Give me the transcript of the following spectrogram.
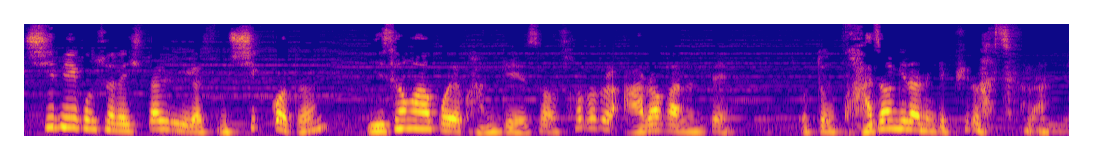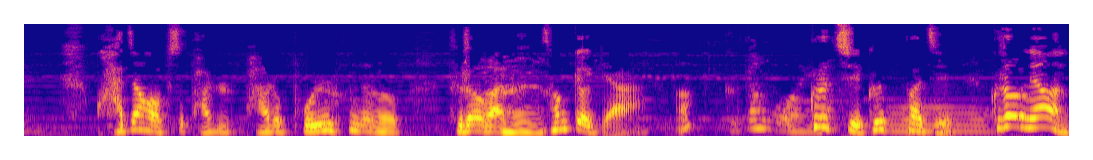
12구설에 시달리기가 좀 쉽거든. 이성하고의 관계에서 서로를 알아가는데 어떤 과정이라는 게 필요하잖아. 네. 과정 없이 바로, 바로 본론으로 들어가는 성격이야. 어? 급한 거예요. 그렇지, 급하지. 오. 그러면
